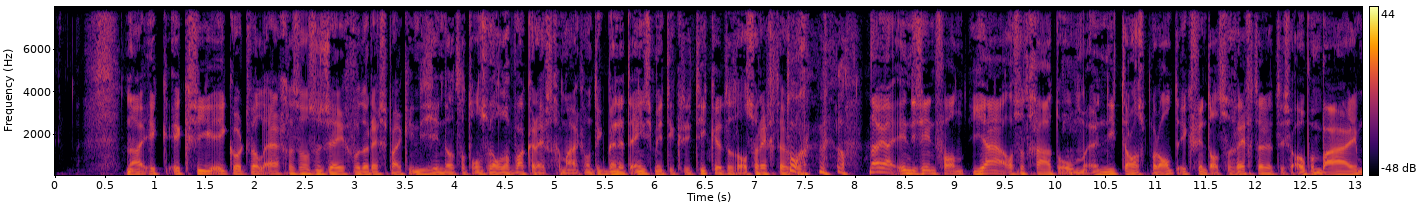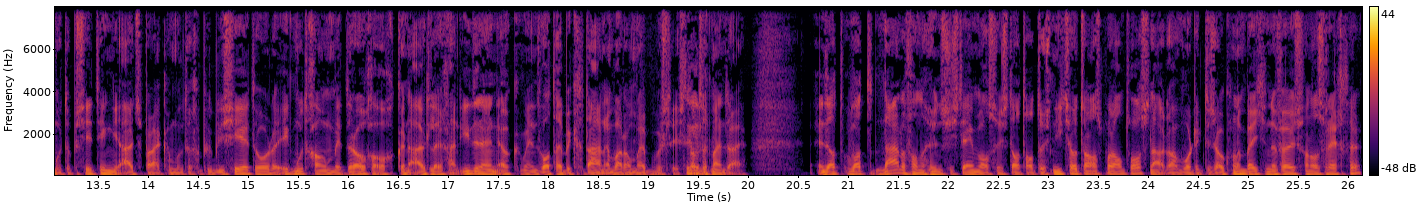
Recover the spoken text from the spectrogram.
Nou, ik, ik zie Ekort wel ergens als een zegen voor de rechtspraak... in die zin dat het ons wel wakker heeft gemaakt. Want ik ben het eens met die kritiek, dat als rechter... Toch? Nou ja, in de zin van, ja, als het gaat om uh, niet transparant... ik vind als rechter, het is openbaar, je moet op zitting... je uitspraken moeten gepubliceerd worden. Ik moet gewoon met droge ogen kunnen uitleggen aan iedereen... elk moment, wat heb ik gedaan en waarom heb ik beslist. Tuurlijk. Dat is mijn drive. En dat, wat het nadeel van hun systeem was, is dat dat dus niet zo transparant was. Nou, dan word ik dus ook wel een beetje nerveus van als rechter.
